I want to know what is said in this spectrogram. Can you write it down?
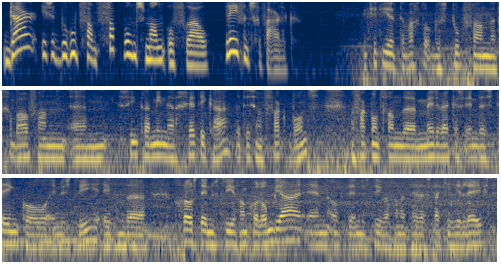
Daar is het beroep van vakbondsman of vrouw levensgevaarlijk. Ik zit hier te wachten op de stoep van het gebouw van um, Sintra Minergetica. Dat is een vakbond. Een vakbond van de medewerkers in de steenkoolindustrie. Een van de grootste industrieën van Colombia. En ook de industrie waarvan het hele stadje hier leeft.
